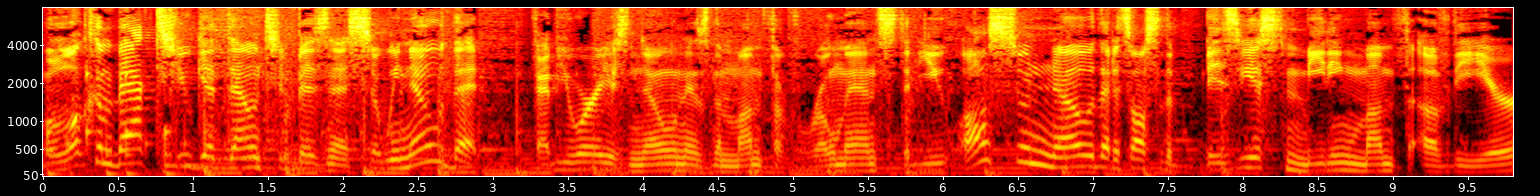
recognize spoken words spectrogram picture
Welcome back to Get Down to Business. So, we know that February is known as the month of romance. Did you also know that it's also the busiest meeting month of the year?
